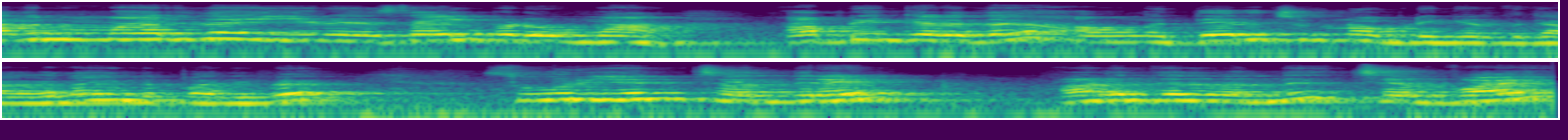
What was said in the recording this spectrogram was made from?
அதன் மாதிரி தான் இரு செயல்படுவோமா? அப்படிங்கிறத அவங்க தெரிஞ்சுக்கணும் அப்படிங்கிறதுக்காக தான் இந்த பதிவு. சூரியன் சந்திரன் அடுத்தது வந்து செவ்வாய்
